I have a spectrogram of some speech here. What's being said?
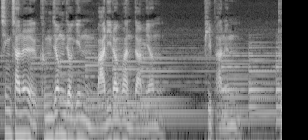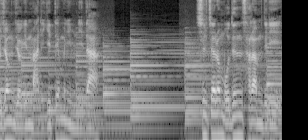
칭찬을 긍정적인 말이라고 한다면 비판은 부정적인 말이기 때문입니다. 실제로 모든 사람들이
